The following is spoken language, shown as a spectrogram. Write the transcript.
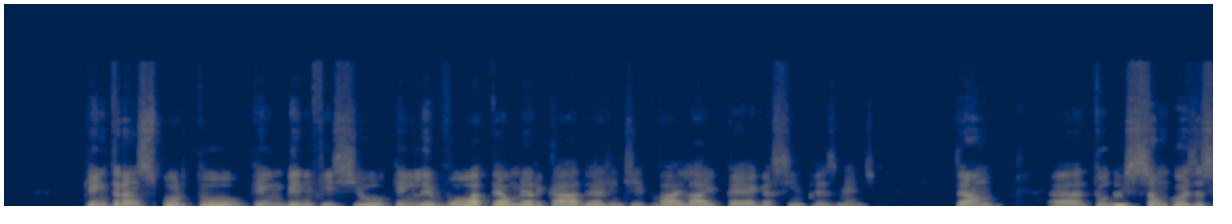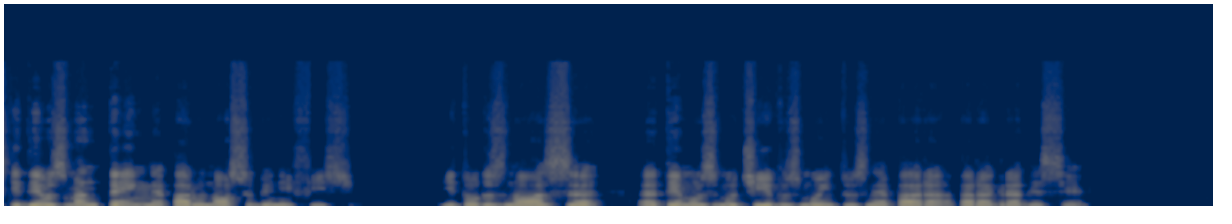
quem transportou, quem beneficiou, quem levou até o mercado, e a gente vai lá e pega simplesmente. Então, uh, tudo isso são coisas que Deus mantém né, para o nosso benefício. E todos nós uh, uh, temos motivos muitos né, para, para agradecer.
